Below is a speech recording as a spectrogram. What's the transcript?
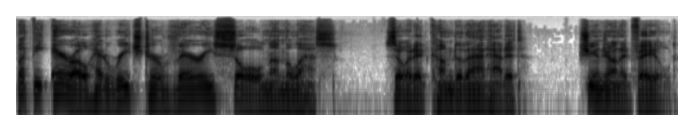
but the arrow had reached her very soul none the less. So it had come to that, had it? She and John had failed.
